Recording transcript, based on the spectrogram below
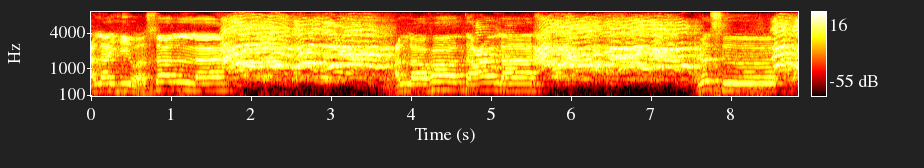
আলাইহি ওয়াসাল্লাম। আল্লাহ তাআলার রসুল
